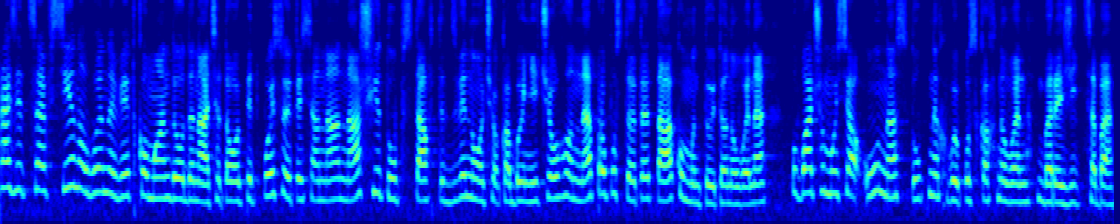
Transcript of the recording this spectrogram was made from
Наразі це всі новини від команди 11-го. Підписуйтеся на наш Ютуб, ставте дзвіночок, аби нічого не пропустити та коментуйте новини. Побачимося у наступних випусках новин. Бережіть себе.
